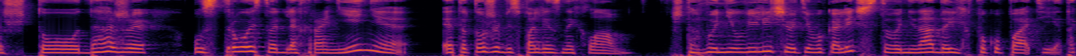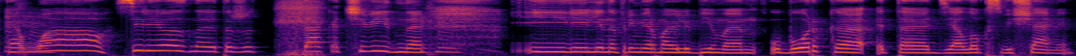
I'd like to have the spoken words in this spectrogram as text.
что даже устройство для хранения это тоже бесполезный хлам. Чтобы не увеличивать его количество, не надо их покупать. И я такая, вау, серьезно, это же так очевидно. Или, или, например, моя любимая уборка — это диалог с вещами.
